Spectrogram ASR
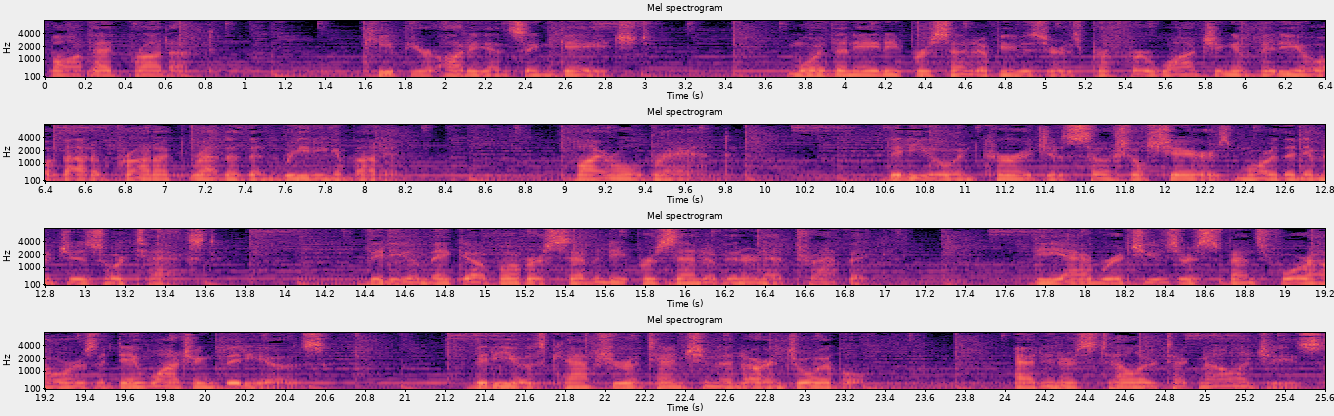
bought that product. Keep your audience engaged. More than 80% of users prefer watching a video about a product rather than reading about it. Viral brand. Video encourages social shares more than images or text. Video make up over 70% of internet traffic. The average user spends 4 hours a day watching videos. Videos capture attention and are enjoyable. At Interstellar Technologies,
